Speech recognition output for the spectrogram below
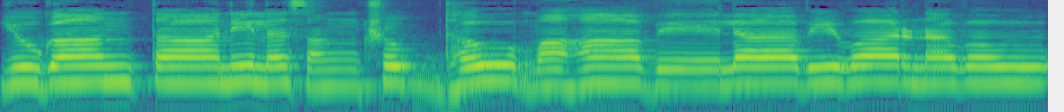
युगान्तानिलसंक्षुब्धौ महावेलाविवार्णवौ।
